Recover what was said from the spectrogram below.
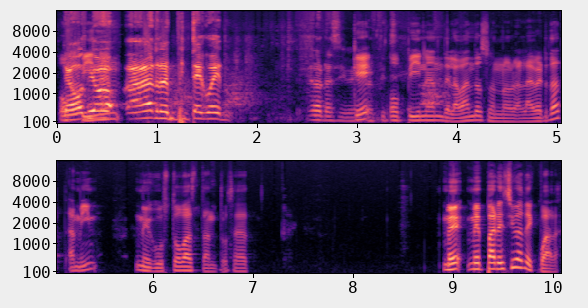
Te odio. opinan, Ah, repite, güey. Ahora sí, güey. ¿qué repite. opinan de la banda sonora? La verdad, a mí me gustó bastante, o sea, me, me pareció adecuada.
